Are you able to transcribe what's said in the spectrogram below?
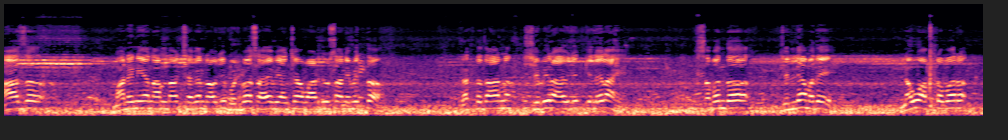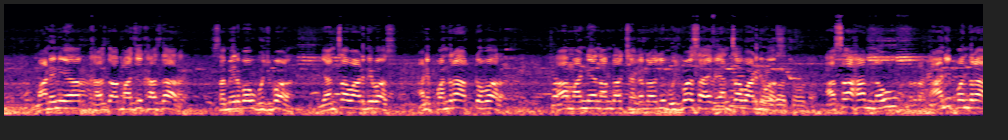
आज माननीय नामदार छगनरावजी भुजबळ साहेब यांच्या वाढदिवसानिमित्त रक्तदान शिबिर आयोजित केलेलं आहे. सबंध जिल्ह्यामध्ये नऊ ऑक्टोबर माननीय खासदार माजी खासदार समीरभाऊ भुजबळ यांचा वाढदिवस आणि पंधरा ऑक्टोबर हा मान्य नामदार छगनरावजी भुजबळ साहेब यांचा वाढदिवस. असा हा नऊ आणि पंधरा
